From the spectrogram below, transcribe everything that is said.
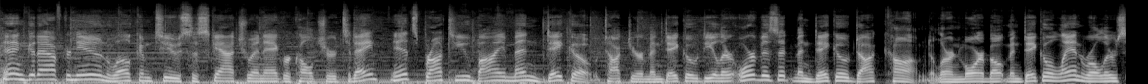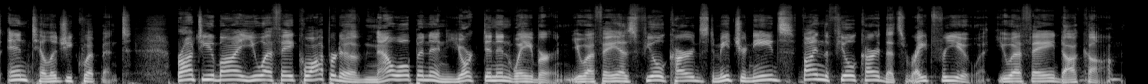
And good afternoon. Welcome to Saskatchewan Agriculture Today. It's brought to you by Mandako. Talk to your Mandako dealer or visit mandako.com to learn more about Mandako land rollers and tillage equipment. Brought to you by UFA Cooperative, now open in Yorkton and Weyburn. UFA has fuel cards to meet your needs. Find the fuel card that's right for you at ufa.com.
